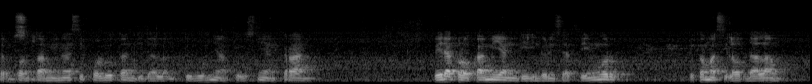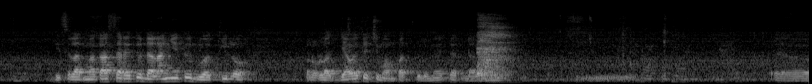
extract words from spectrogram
terkontaminasi polutan di dalam tubuhnya khususnya yang kerang. Beda kalau kami yang di Indonesia Timur itu kan masih laut dalam. Di Selat Makassar itu dalamnya itu 2 kilo. Kalau laut Jawa itu cuma 40 meter dalamnya. Eh,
